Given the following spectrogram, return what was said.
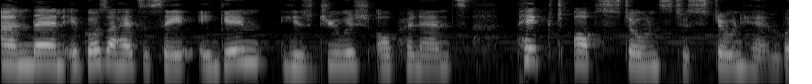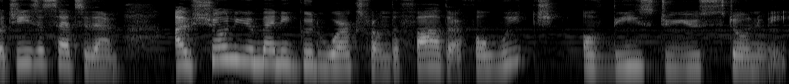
And then it goes ahead to say, again, his Jewish opponents picked up stones to stone him. But Jesus said to them, I've shown you many good works from the Father. For which of these do you stone me?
